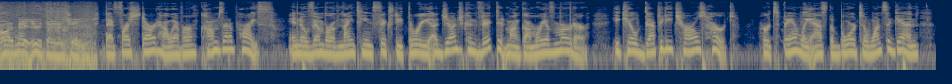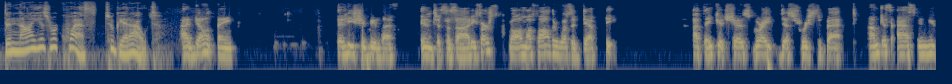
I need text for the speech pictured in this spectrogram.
all made everything change. That fresh start, however, comes at a price. In November of 1963, a judge convicted Montgomery of murder. He killed Deputy Charles Hurt. Hurt's family asked the board to once again deny his request to get out. I don't think that he should be left into society. First of all, my father was a deputy. I think it shows great disrespect. I'm just asking you,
